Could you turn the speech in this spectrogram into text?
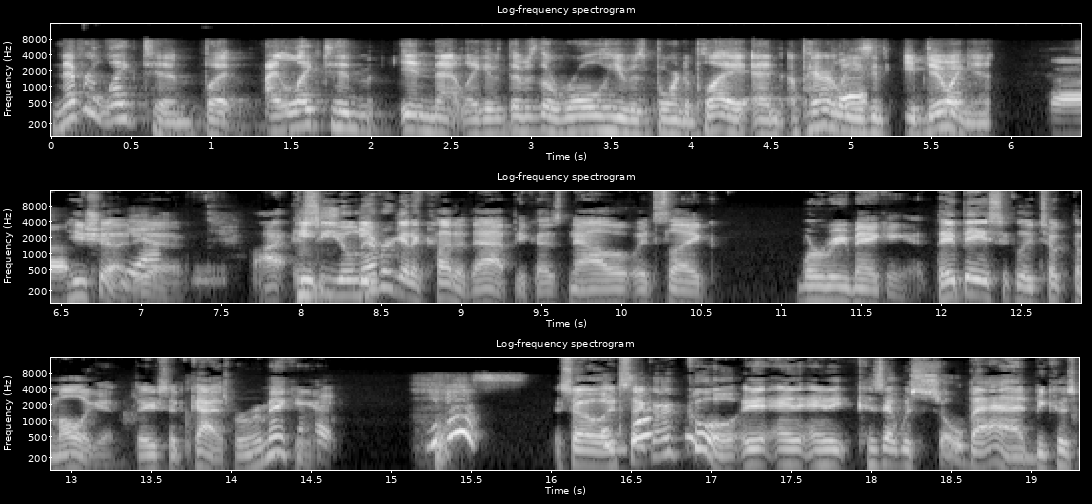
never liked him, but I liked him in that. Like, it, that was the role he was born to play, and apparently he's going to keep doing it. Uh, He should, Yeah. yeah. I, He's- see, you'll he- never get a cut of that because now it's like we're remaking it. They basically took the mulligan. They said, "Guys, we're remaking it." Yes. So it's like, Exactly. oh, cool, and and because that was so bad because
